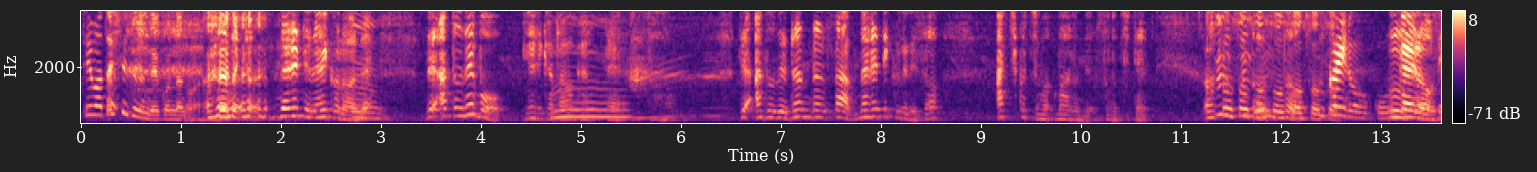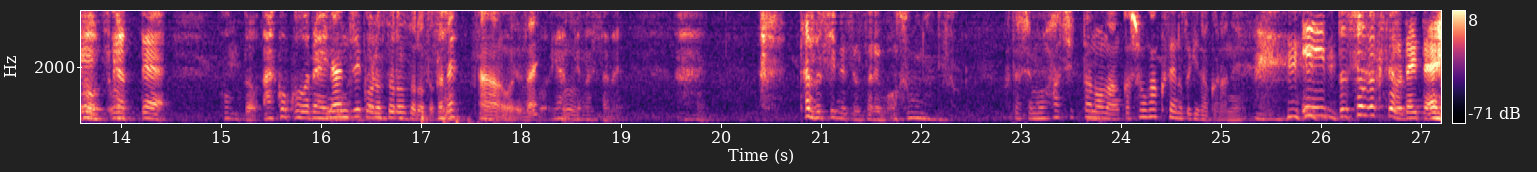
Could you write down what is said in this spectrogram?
手渡してするんだよこんなのは。慣れてない頃はね、うん。で後でもやり方分かって。うん。そう。であのねだんだんさ慣れてくるでしょ？あちこちも回るんだよその地点あそうそうそうそうそうそう迂回路をこううん。回路をそう使って。使って本当あここは大丈夫。何時頃そろそろとかね。そうあそうそうそうごめんなさい。やってましたね、はい。楽しいんですよそれも。そうなんです。私も走ったのなんか小学生の時だからね。えーっと小学生は大体。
